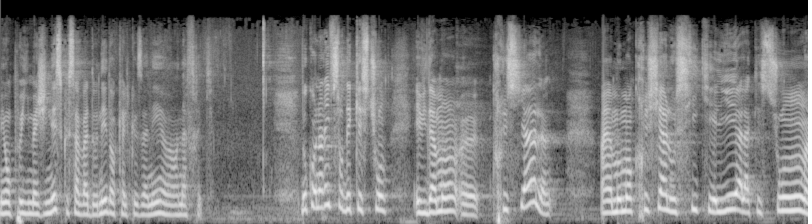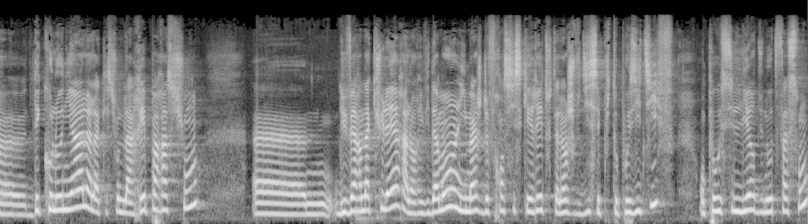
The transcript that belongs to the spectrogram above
mais on peut imaginer ce que ça va donner dans quelques années en Afrique. Donc on arrive sur des questions évidemment cruciales un moment crucial aussi qui est lié à la question euh, décoloniale, à la question de la réparation, euh, du vernaculaire. Alors évidemment, l'image de Francis Quéré, tout à l'heure je vous dis, c'est plutôt positif. On peut aussi le lire d'une autre façon.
